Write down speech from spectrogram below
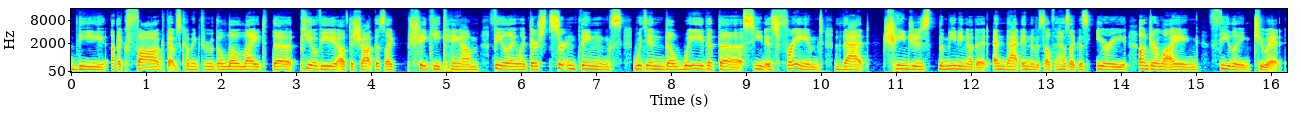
the uh, like fog that was coming through the low light, the POV of the shot this like shaky cam feeling like there's certain things within the way that the scene is framed framed that changes the meaning of it and that in of itself it has like this eerie underlying feeling to it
